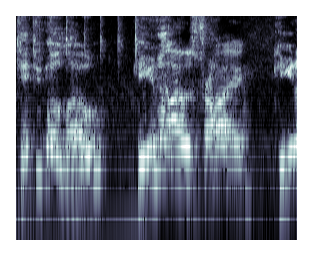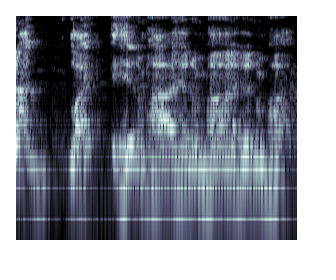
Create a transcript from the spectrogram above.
Can't you go low? Can you not? I was trying, Can you not like hit him high, hit him high, hit him high,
